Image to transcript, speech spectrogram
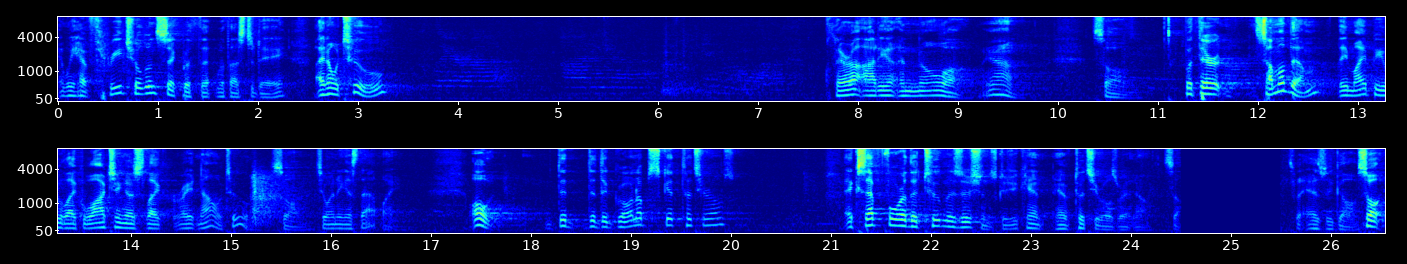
And we have three children sick with, with us today. I know two. Clara, Adia, and Noah. Yeah. So, but there, some of them, they might be like watching us like right now too. So, joining us that way. Oh, did, did the grown-ups get Tootsie Rolls? Except for the two musicians, because you can't have Tootsie Rolls right now. So, so as we go. So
